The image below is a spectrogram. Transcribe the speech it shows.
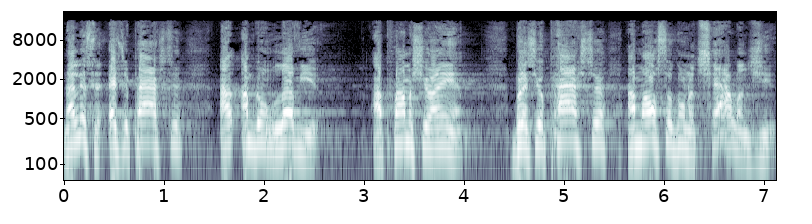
Now, listen, as your pastor, I, I'm going to love you. I promise you I am. But as your pastor, I'm also going to challenge you.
